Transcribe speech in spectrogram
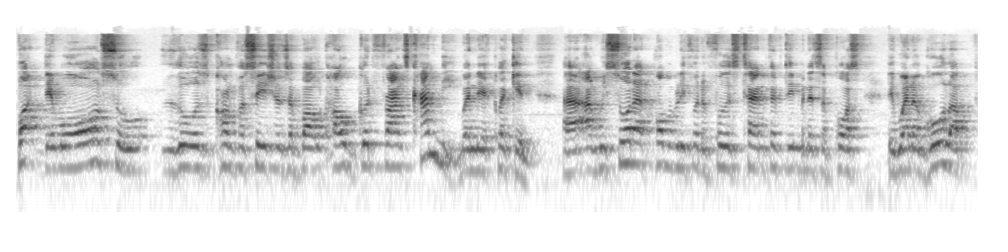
but there were also those conversations about how good France can be when they're clicking. Uh, and we saw that probably for the first 10, 15 minutes. Of course, they went a goal up.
